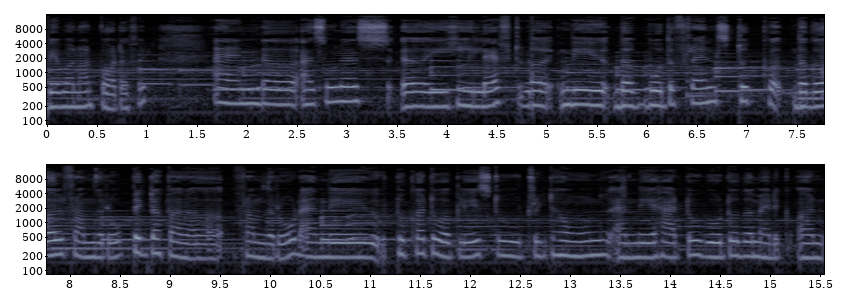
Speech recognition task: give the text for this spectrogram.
they were not part of it and uh, as soon as uh, he left uh, they the both the friends took uh, the girl from the road picked up uh, from the road and they took her to a place to treat her wounds and they had to go to the medic and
